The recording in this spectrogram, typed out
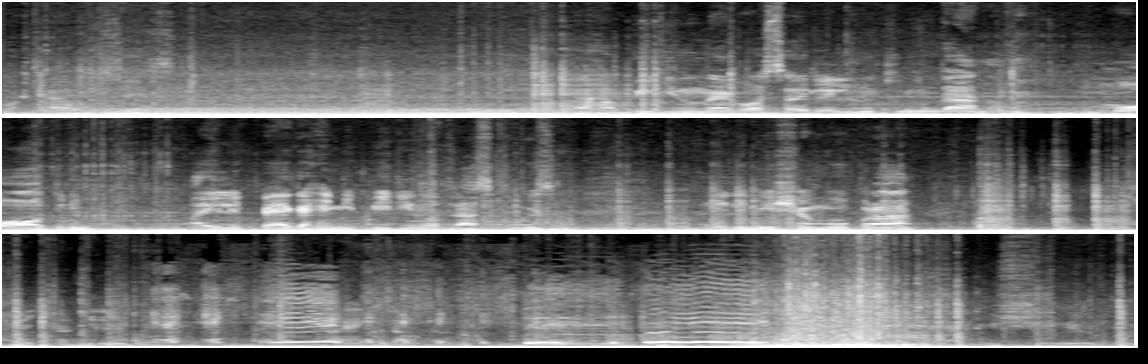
mostrar pra vocês. Tava pedindo um negócio a ele, ele não quis me dar não. Um módulo. Aí ele pega, me pedindo outras coisas. Ele me chamou pra. Eita, desligou. Ixi, meu Deus.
